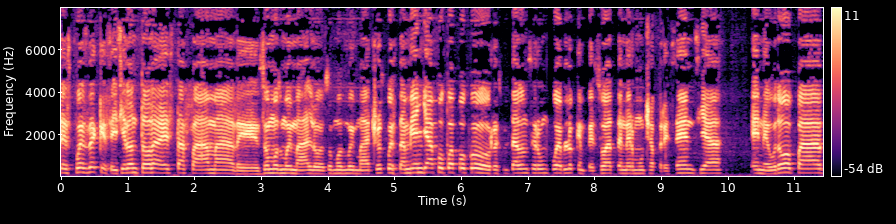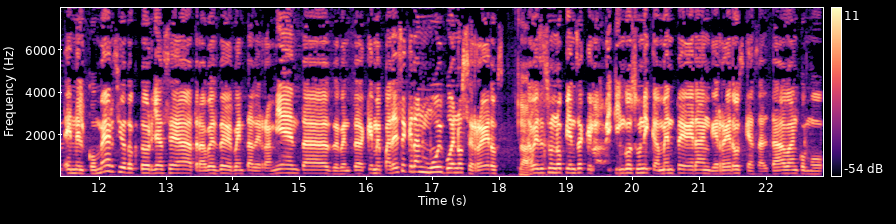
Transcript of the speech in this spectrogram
después de que se hicieron toda esta fama de somos muy malos, somos muy machos, pues también ya poco a poco resultaron ser un pueblo que empezó a tener mucha presencia en Europa, en el comercio, doctor, ya sea a través de venta de herramientas, de venta, que me parece que eran muy buenos herreros. A veces uno piensa que los vikingos únicamente eran guerreros que asaltaban como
